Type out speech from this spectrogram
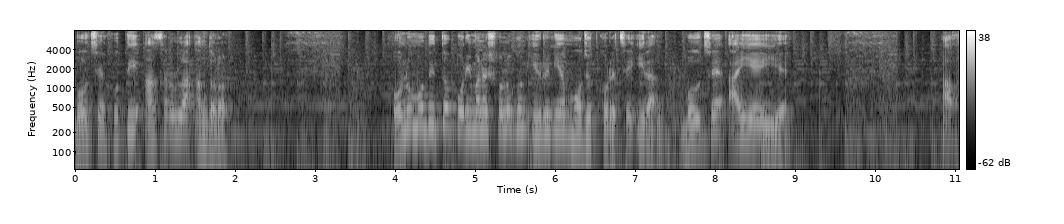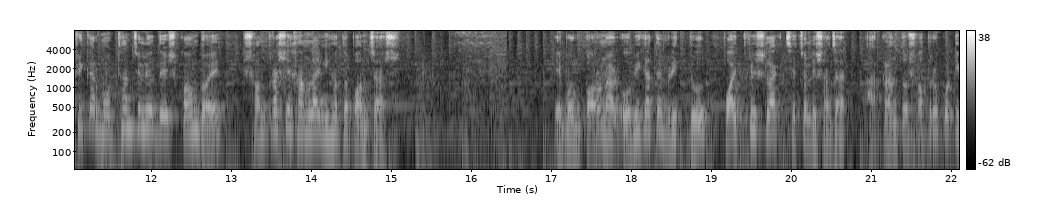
বলছে হুতি আনসারুল্লাহ আন্দোলন। অনুমোদিত পরিমাণে ষোলো গুণ ইউরেনিয়াম মজুত করেছে ইরান, বলছে আইএইএ। আফ্রিকার মধ্যাঞ্চলীয় দেশ কঙ্গোয় সন্ত্রাসী হামলায় নিহত পঞ্চাশ। এবং করোনার অভিঘাতে মৃত্যু পঁয়ত্রিশ লাখ ছেচল্লিশ হাজার আক্রান্ত সতেরো কোটি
